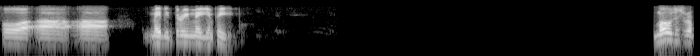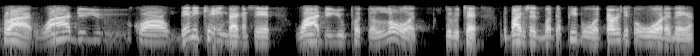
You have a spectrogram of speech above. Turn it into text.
for uh, uh, maybe three million people. Moses replied, Why do you quarrel? Then he came back and said, Why do you put the Lord through the test? The Bible says, But the people were thirsty for water there,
